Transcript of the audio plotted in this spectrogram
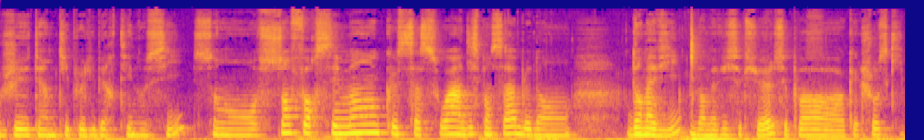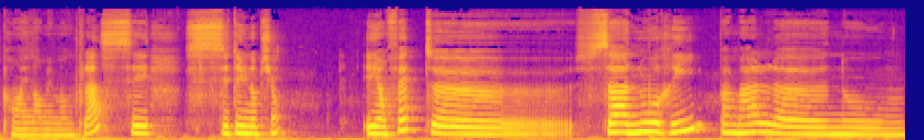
J'ai été un petit peu libertine aussi, sans, sans forcément que ça soit indispensable dans, dans ma vie, dans ma vie sexuelle. C'est pas quelque chose qui prend énormément de place. C'était une option. Et en fait, euh, ça nourrit pas mal euh, nos,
